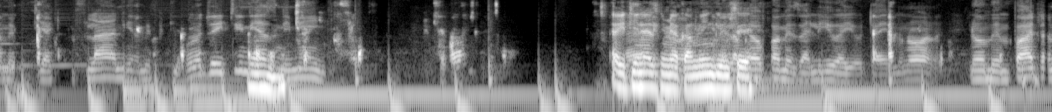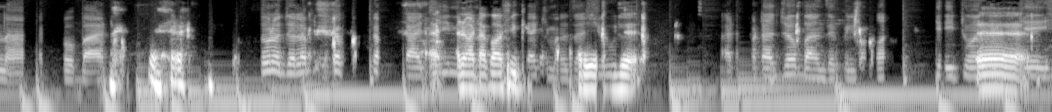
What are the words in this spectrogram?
Amepitia kitu fulani amepitia. Unajua 18 years ni mingi. 18 years ni miaka mingi msee amezaliwa hiyo time unaona? Na umempata na bado. Unajua labda wafike akimaliza shule atapata job aanze 200k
